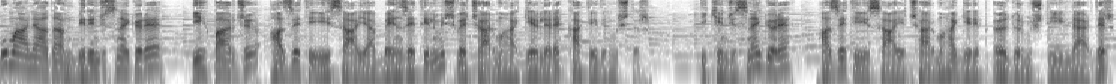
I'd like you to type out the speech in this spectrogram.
Bu manadan birincisine göre ihbarcı Hz. İsa'ya benzetilmiş ve çarmıha gerilerek katledilmiştir. İkincisine göre Hz. İsa'yı çarmıha gerip öldürmüş değillerdir.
